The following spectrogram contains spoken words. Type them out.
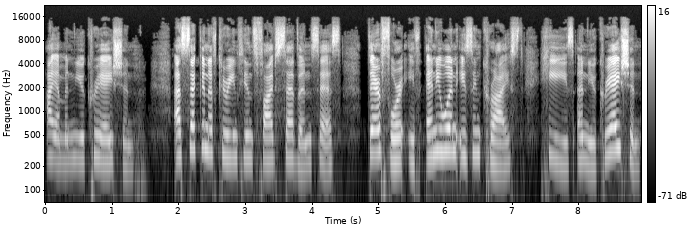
I am a new creation. As 2 Corinthians 5 7 says, Therefore, if anyone is in Christ, he is a new creation.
